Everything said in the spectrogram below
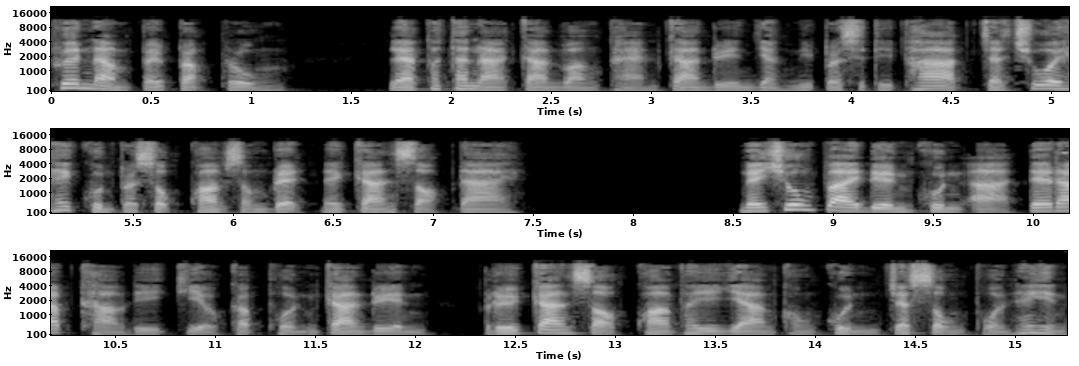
เพื่อนำไปปรับปรุง และพัฒนาการวางแผนการเรียนอย่างมีประสิทธิภาพจะช่วยให้คุณประสบความสำเร็จในการสอบได้ ในช่วงปลายเดือนคุณอาจได้รับข่าวดีเกี่ยวกับผลการเรียน หรือการสอบความพยายามของคุณจะส่งผลให้เห็น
